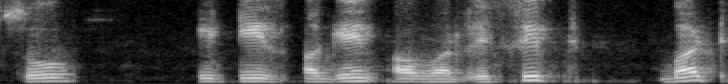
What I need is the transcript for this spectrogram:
So it is again our receipt but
